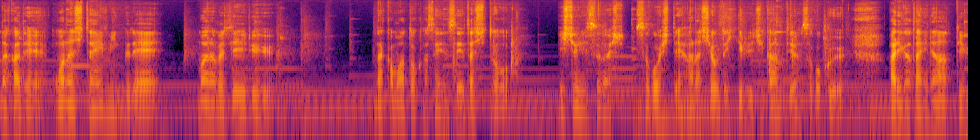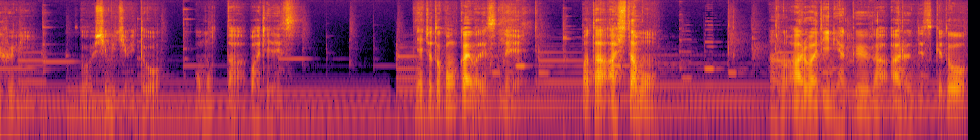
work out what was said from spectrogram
中で同じタイミングで学べている仲間とか先生たちと一緒に過ごして話をできる時間っていうのはすごくありがたいなっていうふうにそうしみじみと思ったわけです。でちょっと今回はですね、また明日もあの RYT200 があるんですけど、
